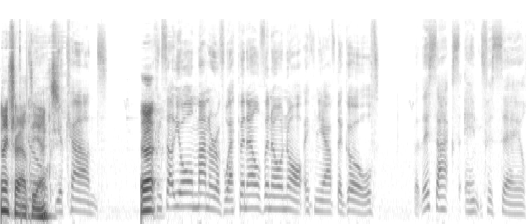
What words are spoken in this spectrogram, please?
Can I try out the no, axe? you can't. Uh, I can sell you all manner of weapon, elven or not, if you have the gold. But this axe ain't for sale.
